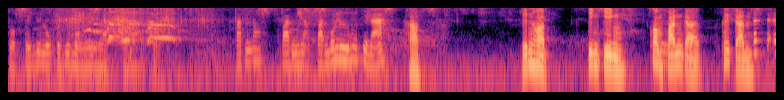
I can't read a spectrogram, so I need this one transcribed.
คอยไปอยู่ลงไปอยู่หมองนี่ล่ะฟันเนาะฟันอยากฟันบ่ลืมสินะครับ เห็นฮอดจริง ๆ ความฝันกับคือกันเอ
